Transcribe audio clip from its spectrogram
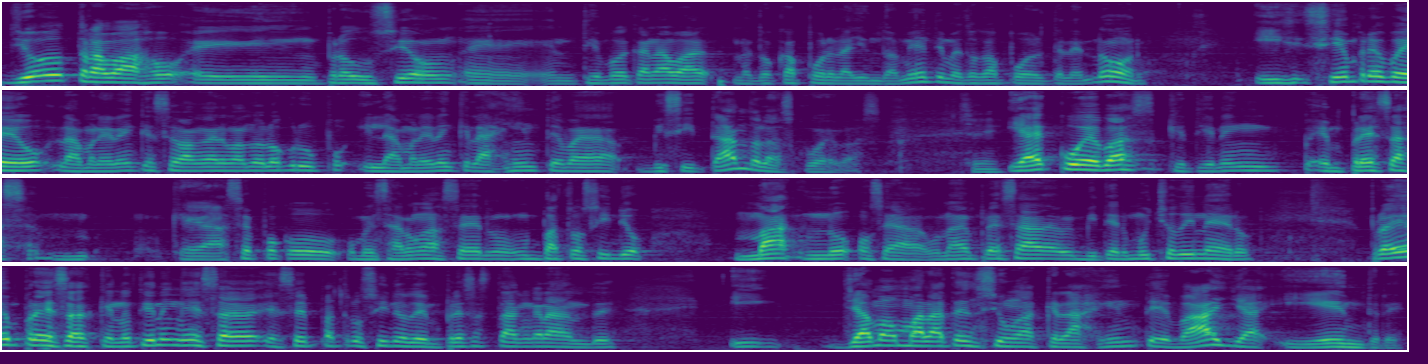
yo trabajo en producción eh, en tiempo de carnaval, me toca por el ayuntamiento y me toca por el Telenor. Y siempre veo la manera en que se van armando los grupos y la manera en que la gente va visitando las cuevas. Sí. Y hay cuevas que tienen empresas que hace poco comenzaron a hacer un patrocinio magno, o sea, una empresa de emitir mucho dinero, pero hay empresas que no tienen esa- ese patrocinio de empresas tan grandes y llaman más la atención a que la gente vaya y entre.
